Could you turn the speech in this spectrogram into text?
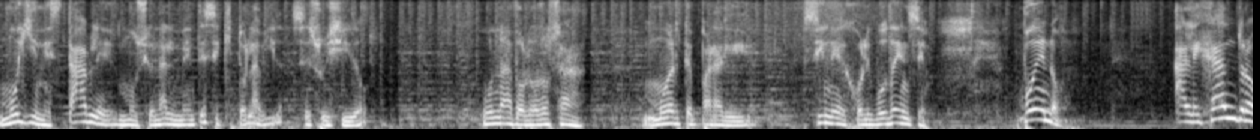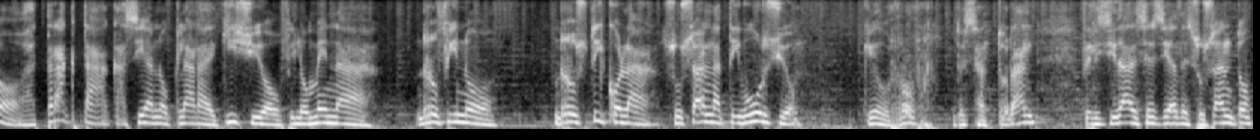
muy inestable emocionalmente. Se quitó la vida, se suicidó. Una dolorosa muerte para el cine hollywoodense. Bueno, Alejandro Atracta, Casiano, Clara Equicio, Filomena, Rufino, Rustícola, Susana Tiburcio qué horror de Santoral. Felicidades, es día de su santo.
